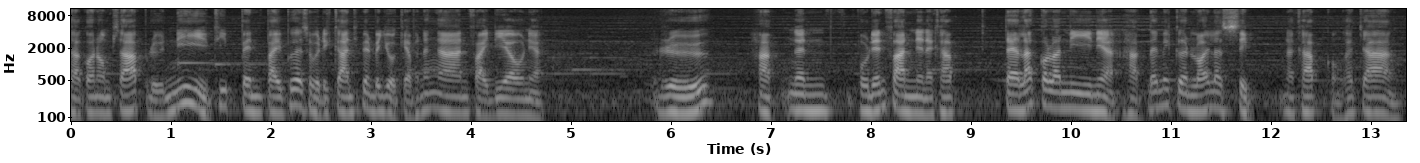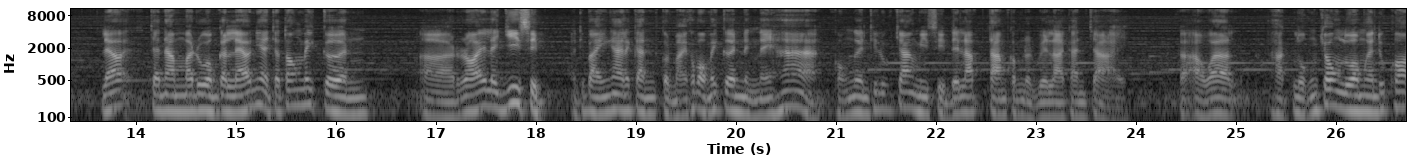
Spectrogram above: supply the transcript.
สากลออมทรัพย์ หรือหนี้ที่เป็นไปเพื่อสวัสดิการที่เป็นประโยชน์แก่พนักงานฝ่ายเดียวเนี่ยหรือหักเงิน provident fund เนี่ยนะครับแต่ละกรณีเนี่ยหักได้ไม่เกินร้อยละ10นะครับของค่าจ้าง แล้วจะนำมารวมกันแล้วเนี่ยจะต้องไม่เกินร้อยละ20 อธิบายง่ายแล้วกันกฎหมายเขาบอกไม่เกิน 1 ใน 5 ของเงินที่ลูกจ้างมีสิทธิ์ได้รับตามกำหนดเวลาการจ่าย ก็เอาว่าหักหลงจ้องรวมกันทุกข้อ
